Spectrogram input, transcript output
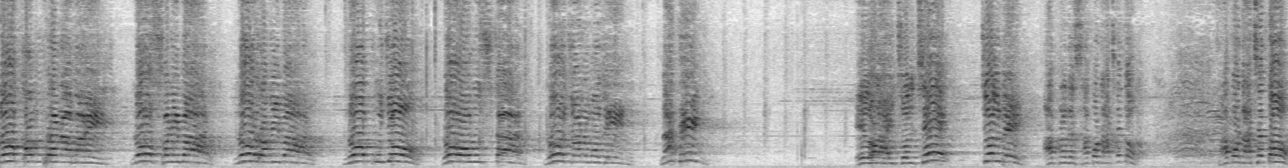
নো কম্প্রোমাইজ নো শনিবার নো রবিবার নো পুজো নো অনুষ্ঠান নো জন্মদিন নাথিং এ লড়াই চলছে, চলবে। আপনাদের সাপোর্ট আছে তো? সাপোর্ট আছে তো?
